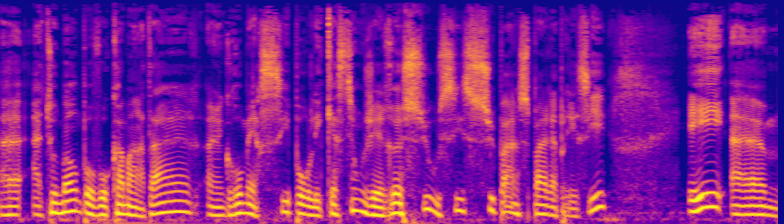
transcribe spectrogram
euh, à tout le monde pour vos commentaires. Un gros merci pour les questions que j'ai reçues aussi. Super, super appréciées. Et euh,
